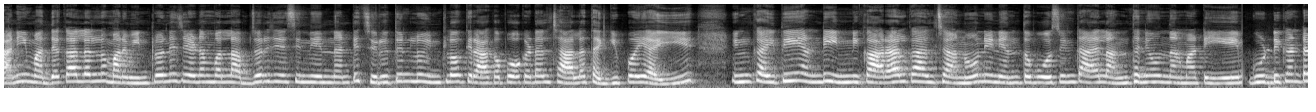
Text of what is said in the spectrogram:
కానీ ఈ మధ్యకాలంలో మనం ఇంట్లో ఇంట్లోనే చేయడం వల్ల అబ్జర్వ్ చేసింది ఏంటంటే చిరుతిండ్లు ఇంట్లోకి రాకపోకడాలు చాలా తగ్గిపోయాయి. ఇంకైతే అయితే అండి ఇన్ని కారాలు కాల్చాను. నేను ఎంత పోసింటే ఆయిల్ అంతనే ఉందన్నమాట. ఏం గుడ్డి కంటే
